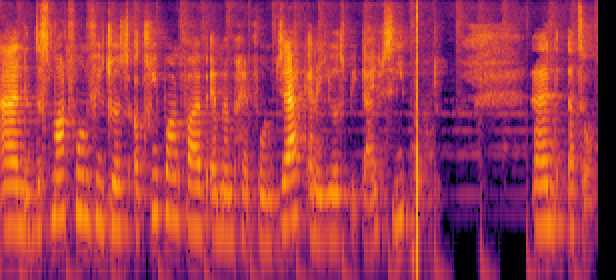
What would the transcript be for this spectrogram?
and the smartphone features a 3.5 mm headphone jack and a USB Type C port. And that's all.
